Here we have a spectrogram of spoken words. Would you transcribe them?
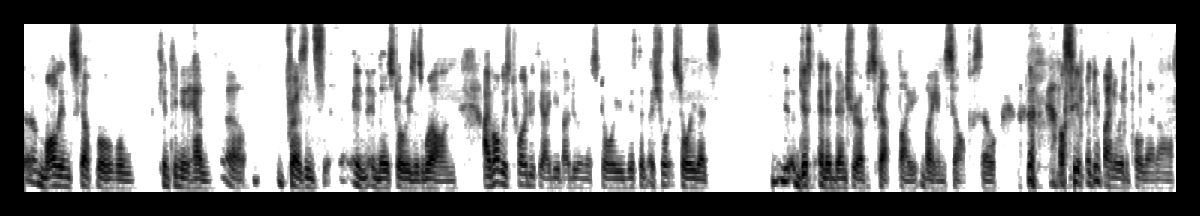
uh, Molly and Scuff will, will continue to have uh, presence in, in those stories as well. And I've always toyed with the idea about doing a story, just a, a short story that's just an adventure of Scuff by by himself. So I'll see if I can find a way to pull that off.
